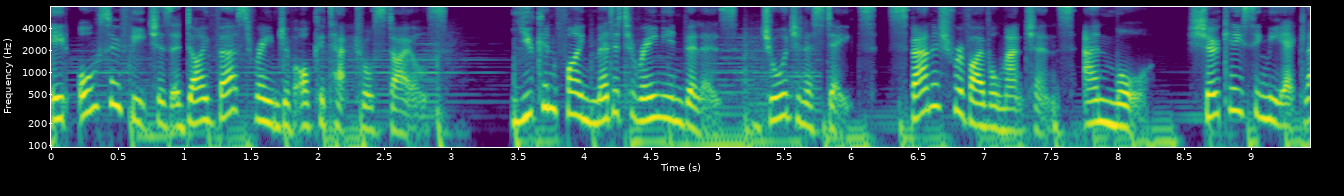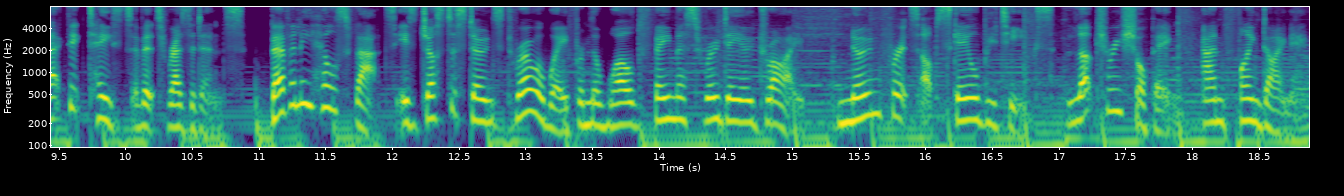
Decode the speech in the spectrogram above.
it also features a diverse range of architectural styles. You can find Mediterranean villas, Georgian estates, Spanish Revival mansions, and more, showcasing the eclectic tastes of its residents. Beverly Hills Flats is just a stone's throw away from the world-famous Rodeo Drive, known for its upscale boutiques, luxury shopping, and fine dining.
